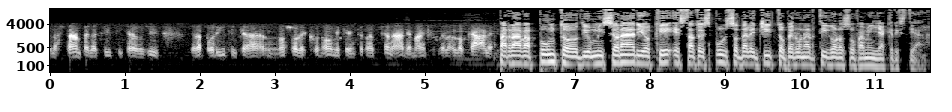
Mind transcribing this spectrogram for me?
la stampa e la critica così della politica non solo economica e internazionale ma anche quella locale. Parlava appunto di un missionario che è stato espulso dall'Egitto per un articolo su famiglia cristiana.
